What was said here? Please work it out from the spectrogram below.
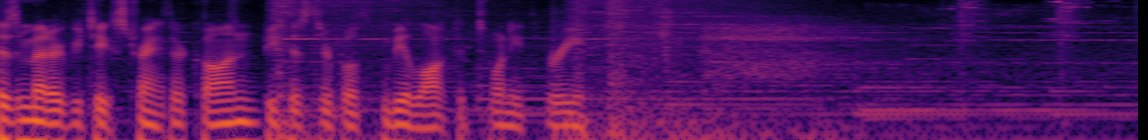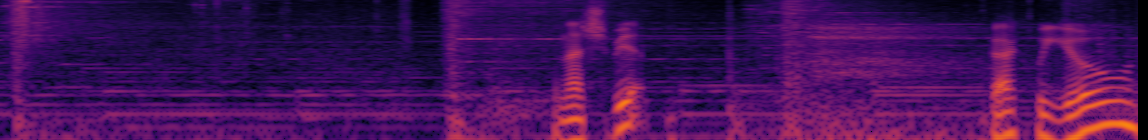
Doesn't matter if you take strength or con because they're both going to be locked at 23. And that should be it. Back we go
